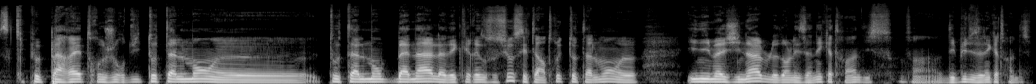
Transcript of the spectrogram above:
ce qui peut paraître aujourd'hui totalement euh, totalement banal avec les réseaux sociaux, c'était un truc totalement euh, inimaginable dans les années 90, enfin début des années 90.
